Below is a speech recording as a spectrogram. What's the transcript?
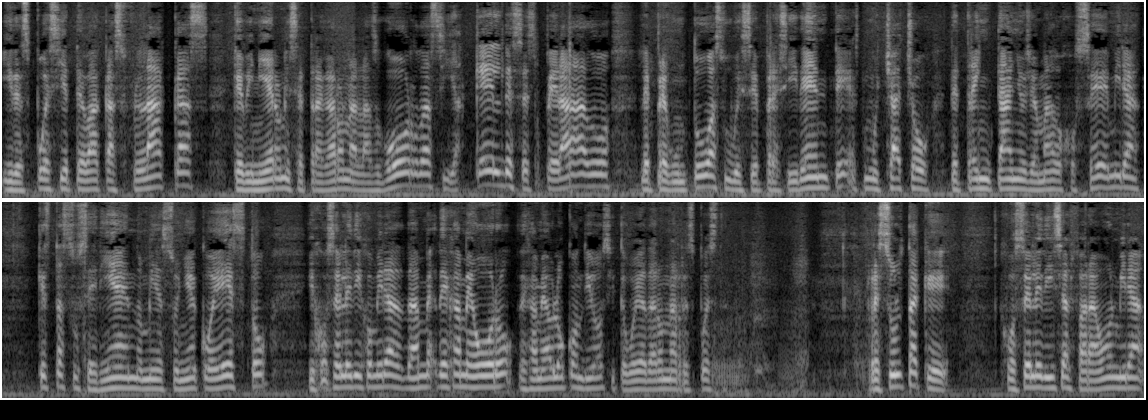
y después siete vacas flacas que vinieron y se tragaron a las gordas y aquel desesperado le preguntó a su vicepresidente, este muchacho de 30 años llamado José, mira, ¿qué está sucediendo? Mira, soñé esto. Y José le dijo, mira, dame, déjame oro, déjame hablar con Dios y te voy a dar una respuesta. Resulta que José le dice al faraón, mira,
